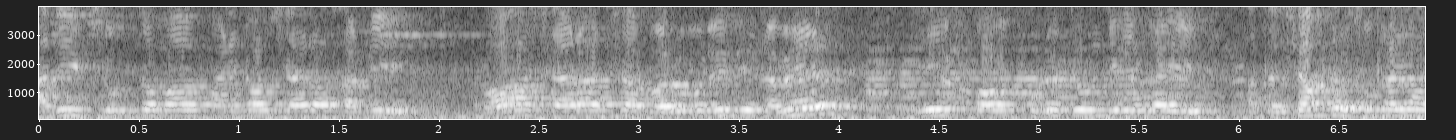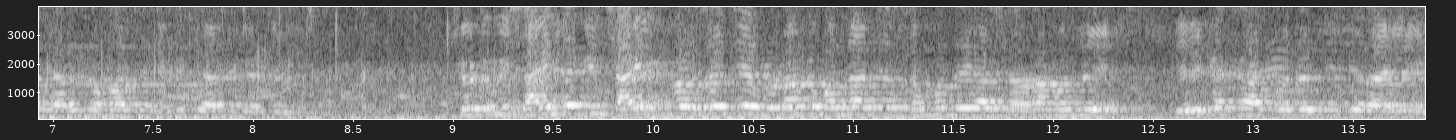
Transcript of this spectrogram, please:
अधिक शुभतमा माणगाव शहरासाठी रोहा शहराच्या बरोबरीने नव्हे एक पाऊल पुढे ठेवून दिलं जाईल. आता शब्द सुद्धा या कार्यक्रमाच्या निमित्ताने शेवटी मी सांगितलं की चाळीस वर्षाचे ऋणानुबंधाचे संबंध या शहरामध्ये दीर्घकाळ पद्धतीचे राहिले.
